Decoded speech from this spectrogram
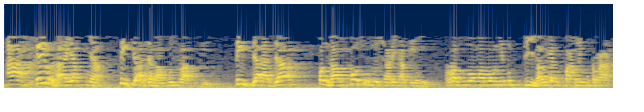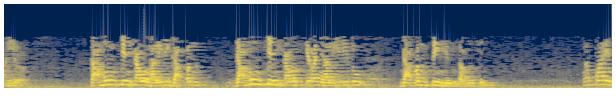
akhir hayatnya. Tidak ada hapus lagi. Tidak ada penghapus untuk syariat ini. Rasulullah ngomongnya itu di hal yang paling terakhir. Gak mungkin kalau hal ini gak pen, gak mungkin kalau sekiranya hal ini itu gak penting gitu, gak mungkin. Ngapain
